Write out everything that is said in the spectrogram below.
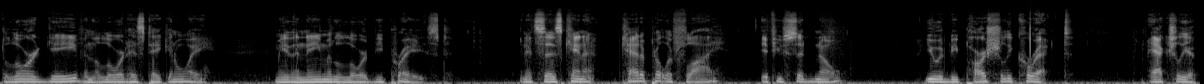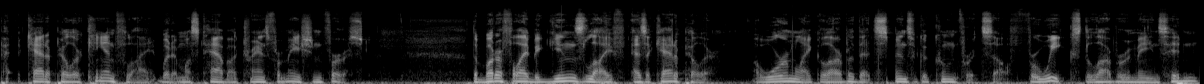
The Lord gave, and the Lord has taken away. May the name of the Lord be praised. And it says, Can a caterpillar fly? If you said no, you would be partially correct. Actually, a caterpillar can fly, but it must have a transformation first. The butterfly begins life as a caterpillar, a worm like larva that spins a cocoon for itself. For weeks, the larva remains hidden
